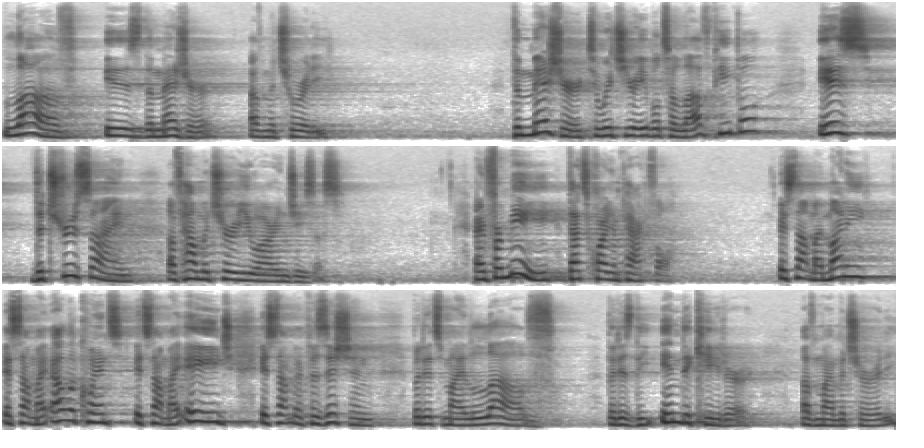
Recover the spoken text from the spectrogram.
Love is the measure of maturity. The measure to which you're able to love people is the true sign of how mature you are in Jesus. And for me, that's quite impactful. It's not my money, it's not my eloquence, it's not my age, it's not my position, but it's my love that is the indicator of my maturity.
